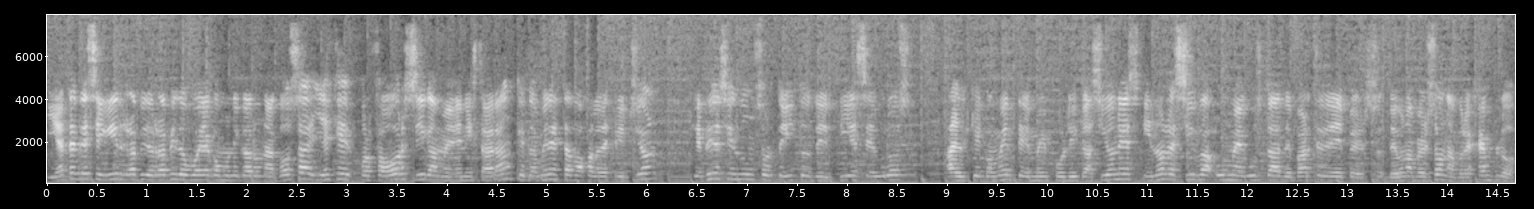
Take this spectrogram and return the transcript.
Y antes de seguir, rápido, rápido, voy a comunicar una cosa. Y es que, por favor, síganme en Instagram, que también está bajo la descripción. Que estoy haciendo un sorteito de 10 euros al que comente mis publicaciones y no reciba un me gusta de parte de una persona. Por ejemplo,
